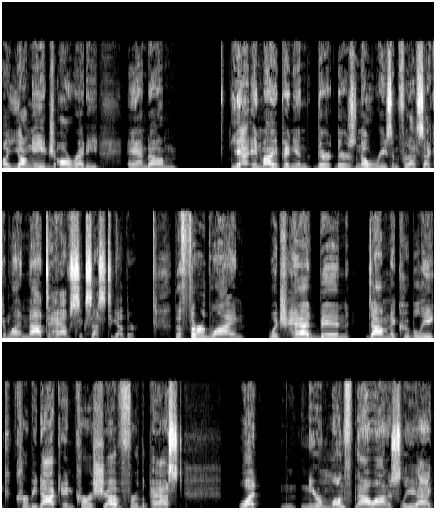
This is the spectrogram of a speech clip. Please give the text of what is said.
a young age already. And um, yeah, in my opinion, there there's no reason for that second line not to have success together. The third line, which had been Dominik Kubalik, Kirby Dach, and Kurashev for the past what near month now, honestly. I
